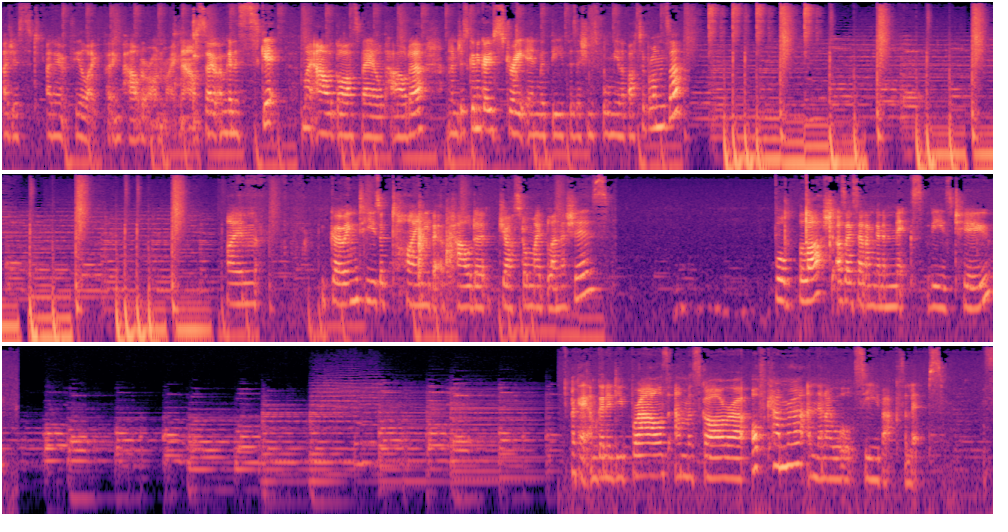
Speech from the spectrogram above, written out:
I just I don't feel like putting powder on right now so I'm going to skip my Hourglass Veil powder and I'm just going to go straight in with the Physicians Formula Butter Bronzer. I'm going to use a tiny bit of powder just on my blemishes. For blush, as I said, I'm gonna mix these two. Okay, I'm gonna do brows and mascara off camera and then I will see you back for lips.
